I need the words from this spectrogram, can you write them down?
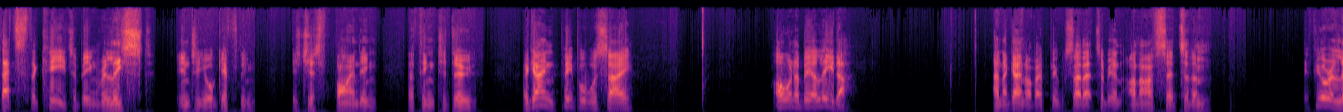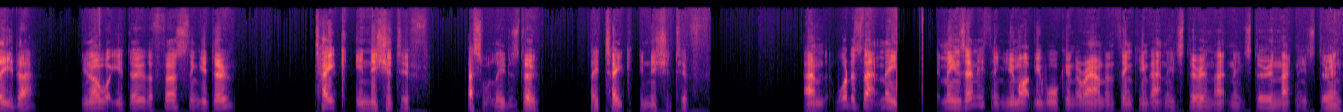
That's the key to being released into your gifting, is just finding a thing to do. Again, people will say, I want to be a leader. And again, I've had people say that to me, and, and I've said to them, if you're a leader, you know what you do? The first thing you do? Take initiative. That's what leaders do. They take initiative. And what does that mean? It means anything. You might be walking around and thinking, that needs doing, that needs doing, that needs doing.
